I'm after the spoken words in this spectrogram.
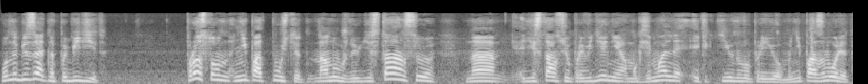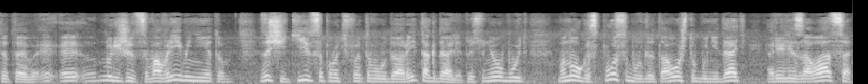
он обязательно победит. Просто он не подпустит на нужную дистанцию, на дистанцию проведения максимально эффективного приема. Не позволит это э, э, ну, решиться во времени это, защититься против этого удара и так далее. То есть у него будет много способов для того, чтобы не дать реализоваться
